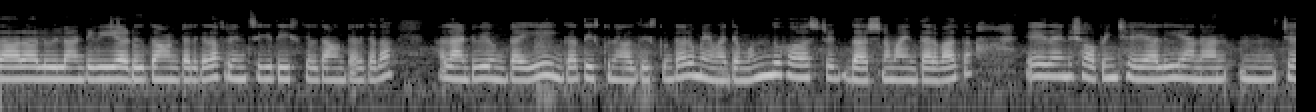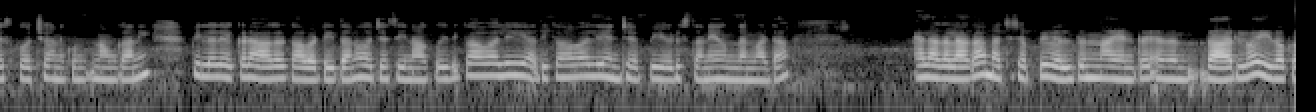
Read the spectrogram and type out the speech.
దారాలు ఇలాంటివి అడుగుతూ ఉంటారు కదా ఫ్రెండ్స్కి తీసుకెళ్తూ ఉంటారు కదా అలాంటివి ఉంటాయి. ఇంకా తీసుకునే వాళ్ళు తీసుకుంటారు. మేమైతే ముందు ఫస్ట్ దర్శనం అయిన తర్వాత ఏదైనా షాపింగ్ చేయాలి అని చేసుకోవచ్చు అనుకుంటున్నాం కానీ పిల్లలు ఎక్కడ ఆగరు కాబట్టి తను వచ్చేసి నాకు ఇది కావాలి అది కావాలి అని చెప్పి ఏడుస్తూనే ఉందన్నమాట. అలాగలాగా నచ్చ చెప్పి వెళ్తున్న ఎంట్ర దారిలో ఇదొక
